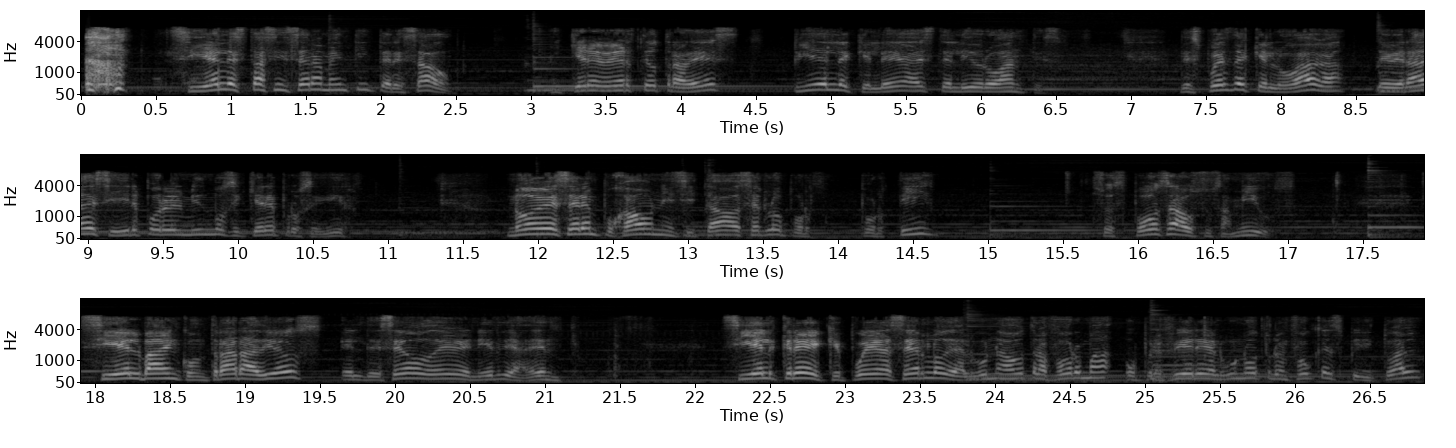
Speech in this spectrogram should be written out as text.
si él está sinceramente interesado y quiere verte otra vez, pídele que lea este libro antes. Después de que lo haga, deberá decidir por él mismo si quiere proseguir. No debe ser empujado ni incitado a hacerlo por, por ti, su esposa o sus amigos. Si él va a encontrar a Dios, el deseo debe venir de adentro. Si él cree que puede hacerlo de alguna otra forma o prefiere algún otro enfoque espiritual,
